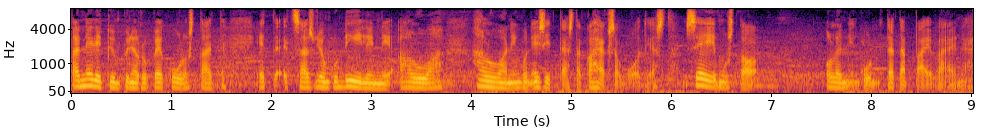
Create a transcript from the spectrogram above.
tai 40 rupeaa kuulostaa, että, että, että saisi jonkun diilin, niin haluaa, haluaa niin kuin esittää sitä kahdeksanvuotiaasta. Se ei musta ole niin kuin tätä päivää enää.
